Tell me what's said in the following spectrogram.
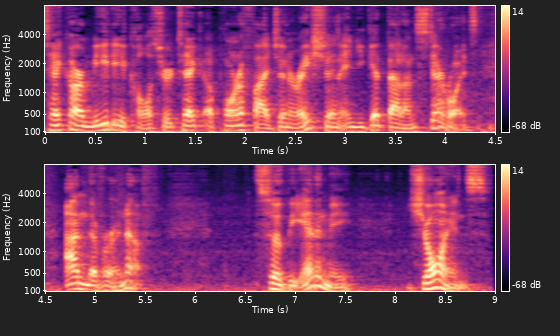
take our media culture, take a pornified generation, and you get that on steroids. I'm never enough. So the enemy joins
